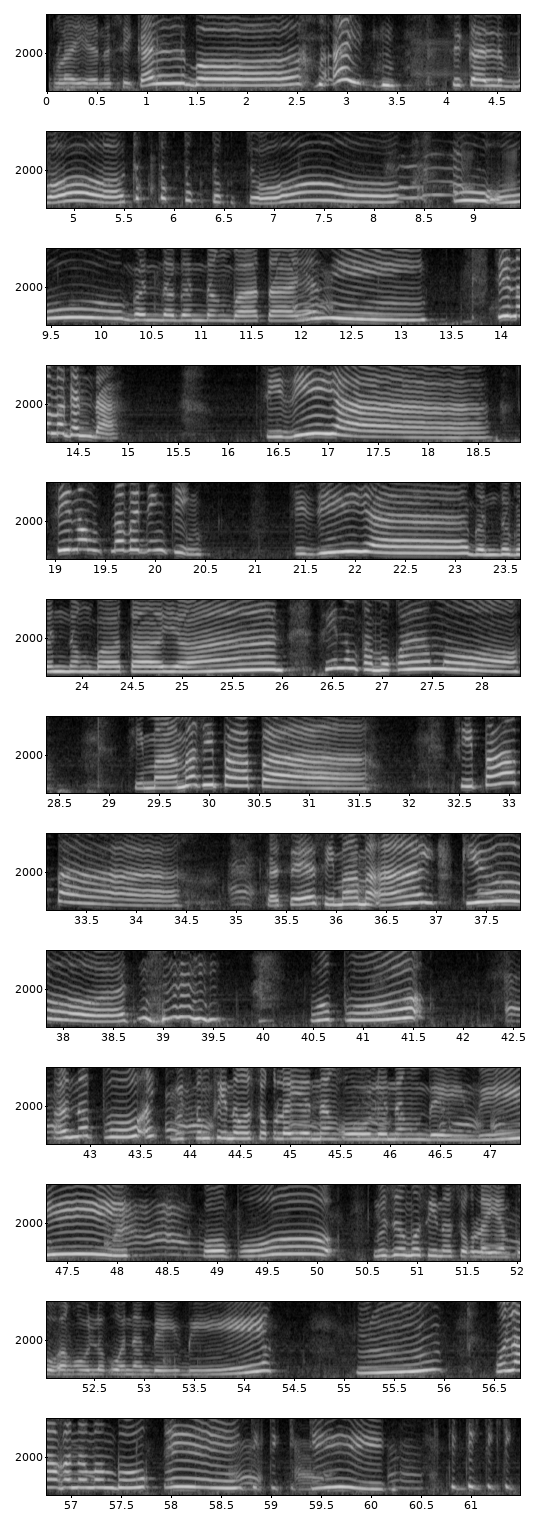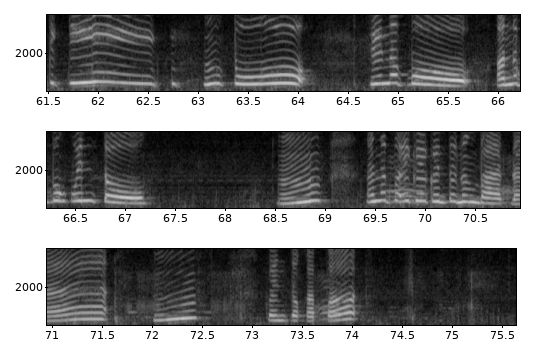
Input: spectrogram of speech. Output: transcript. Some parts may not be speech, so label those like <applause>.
Klaya na si Kalbo. <laughs> Ay! Si Kalbo. Tuk, tuk, tuk, tuk, tuk. Oo, ganda-gandang bata yan eh. Sino maganda? Si Zia. Sinong nabadingting? Si Zia. Ganda-gandang bata yan. Sinong kamukha mo? Si Mama, si Papa. Si Papa. Kasi si Mama ay cute. <laughs> Opo. Ano po? Ay, gustong sinusuklayan ng ulo ng baby. Opo. Gusto mo sinusuklayan po ang ulo po ng baby? Hmm? Wala ka naman buhok eh. Tik, tik, tik, tik. Tik, tik, tik, tik, tik, tik. Hmm po. Sino po? Ano pong kwento? Hmm? Ano ba ikaw kwento ng bata? Hmm? Kwento ka po?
